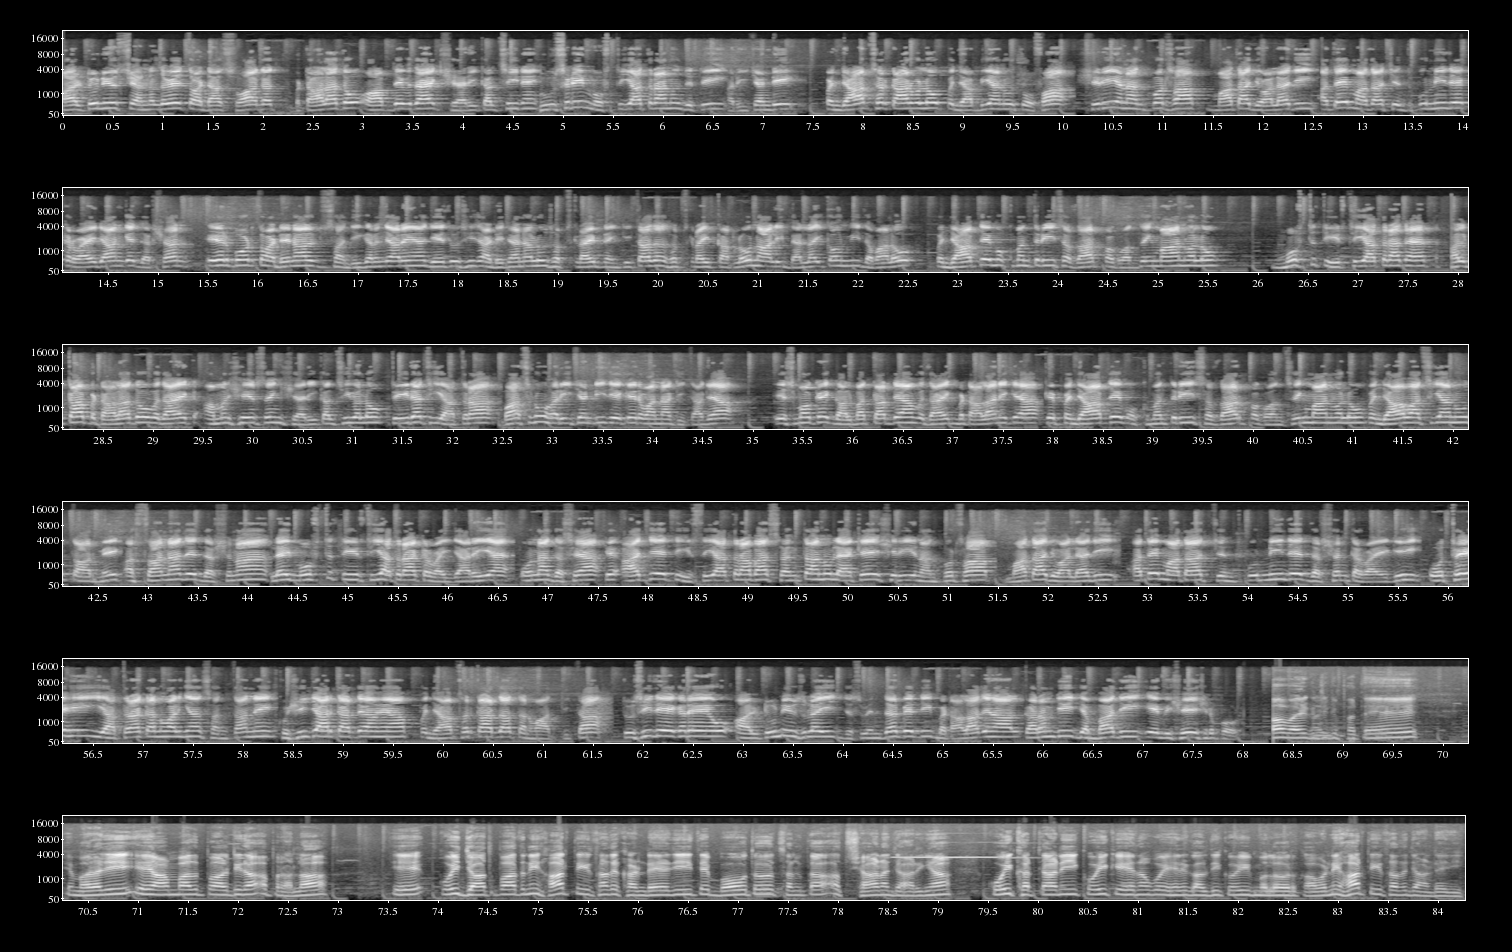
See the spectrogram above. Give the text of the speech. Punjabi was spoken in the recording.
ਆਲਟੋ ਨਿਊਜ਼ ਚੈਨਲ ਦੇ ਵਿੱਚ ਤੁਹਾਡਾ ਸਵਾਗਤ। ਬਟਾਲਾ ਤੋਂ ਆਪ ਦੇ ਵਿਧਾਇਕ ਸ਼ਹਿਰੀ ਕਲਸੀ ਨੇ ਦੂਸਰੀ ਮੁਫਤ ਯਾਤਰਾ ਨੂੰ ਦਿੱਤੀ ਹਰੀ ਝੰਡੀ। ਪੰਜਾਬ ਸਰਕਾਰ ਵੱਲੋਂ ਪੰਜਾਬੀਆਂ ਨੂੰ ਤੋਹਫਾ, ਸ਼੍ਰੀ ਅਨੰਦਪੁਰ ਸਾਹਿਬ, ਮਾਤਾ ਜਵਾਲਾ ਜੀ ਅਤੇ ਮਾਤਾ ਚਿੰਤਪੁਰਨੀ ਦੇ ਕਰਵਾਏ ਜਾਣਗੇ ਦਰਸ਼ਨ। 에ਅਰਪੋਰਟ ਤੁਹਾਡੇ ਨਾਲ ਸਾਂਝੀ ਕਰਨ ਜਾ ਰਹੇ ਹਾਂ। ਜੇ ਤੁਸੀਂ ਸਾਡੇ ਚੈਨਲ ਨੂੰ ਸਬਸਕ੍ਰਾਈਬ ਨਹੀਂ ਕੀਤਾ ਤਾਂ ਸਬਸਕ੍ਰਾਈਬ ਕਰ ਲਓ। ਨਾਲ ਹੀ ਬੈਲ ਆਈਕਨ ਵੀ ਦਬਾ ਲਓ। ਪੰਜਾਬ ਦੇ ਮੁੱਖ ਮੰਤਰੀ ਸਰਦਾਰ ਭਗਵੰਤ ਸਿੰਘ ਮਾਨ ਵੱਲੋਂ ਮੁਫਤ ਤੀਰਥ ਯਾਤਰਾ ਤਹਿਤ ਹਲਕਾ ਬਟਾਲਾ ਤੋਂ ਵਿਧਾਇਕ ਅਮਨ ਸ਼ੇਰ ਸਿੰਘ ਸ਼ਹਿਰੀ ਕਲਸੀ ਵੱਲੋਂ ਤੀਰਥ ਯਾਤਰਾ ਬੱਸ ਨੂੰ ਹਰੀ ਝੰਡੀ ਦੇ ਕੇ ਰਵਾਨਾ ਕੀਤਾ ਗਿਆ। ਇਸ ਮੌਕੇ ਗੱਲਬਾਤ ਕਰਦਿਆਂ ਵਿਧਾਇਕ ਬਟਾਲਾ ਨੇ ਕਿਹਾ ਕਿ ਪੰਜਾਬ ਦੇ ਮੁੱਖ ਮੰਤਰੀ ਸਰਦਾਰ ਭਗਵੰਤ ਸਿੰਘ ਮਾਨ ਵੱਲੋਂ ਪੰਜਾਬ ਵਾਸੀਆਂ ਨੂੰ ਧਾਰਮਿਕ ਅਸਥਾਨਾਂ ਦੇ ਦਰਸ਼ਨਾਂ ਲਈ ਮੁਫਤ ਤੀਰਥ ਯਾਤਰਾ ਕਰਵਾਈ ਜਾ ਰਹੀ ਹੈ। ਉਹਨਾਂ ਦੱਸਿਆ ਕਿ ਅੱਜ ਇਹ ਤੀਰਥ ਯਾਤਰਾ ਬੱਸ ਸੰਗਤਾਂ ਨੂੰ ਲੈ ਕੇ ਸ਼੍ਰੀ ਅਨੰਦਪੁਰ ਸਾਹਿਬ, ਮਾਤਾ ਜਵਾਲਿਆ ਜੀ ਅਤੇ ਮਾਤਾ ਚਿੰਤਪੁਰਨੀ ਦੇ ਦਰਸ਼ਨ ਕਰਵਾਏਗੀ। ਉੱਥੇ ਹੀ ਯਾਤਰਾ ਕਰਨ ਵਾਲੀਆਂ ਸੰਗਤਾਂ ਨੇ ਖੁਸ਼ੀ ਜ਼ਾਹਰ ਕਰਦਿਆਂ ਹੋਇਆਂ ਪੰਜਾਬ ਸਰਕਾਰ ਦਾ ਧੰਨਵਾਦ ਕੀਤਾ। ਤੁਸੀਂ ਦੇਖ ਰਹੇ ਹੋ ਆਲਟੂ ਨਿਊਜ਼ ਲਈ ਜਸਵਿੰਦਰ ਬੇਦੀ ਬਟਾਲਾ ਦੇ ਨਾਲ ਕਰਮਜੀਤ ਜੱਬਾ ਦੀ ਇਹ ਵਿਸ਼ੇਸ਼ ਰਿਪੋਰਟ। ਵਾਹਿਗੁਰੂ ਜੀ ਕੀ ਫਤਿਹ। ਇਹ ਮਹਾਰਾਜ ਜੀ, ਇਹ ਆਮ ਆਦਮੀ ਪਾਰਟੀ ਦਾ ਉਪਰਾਲਾ। ਇਹ ਕੋਈ ਜਾਤ ਪਾਤ ਨਹੀਂ, ਹਰ ਤੀਰਥਾਂ ਤੇ ਖੰਡ ਹੈ ਜੀ ਤੇ ਬਹੁਤ ਸੰਗਤਾਂ ਉਤਸ਼ਾਹ ਨਾਲ ਜਾ ਰਹੀਆਂ। ਕੋਈ ਖਰਚਾ ਨਹੀਂ, ਕੋਈ ਕਿਸੇ ਨਾਲ ਕੋਈ ਇਹ ਗੱਲ ਦੀ ਕੋਈ ਮਤਲਬ ਰੁਕਾਵਟ ਨਹੀਂ, ਹਰ ਤੀਰਥਾਂ ਤੇ ਜਾਣ ਦੇ ਜੀ।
